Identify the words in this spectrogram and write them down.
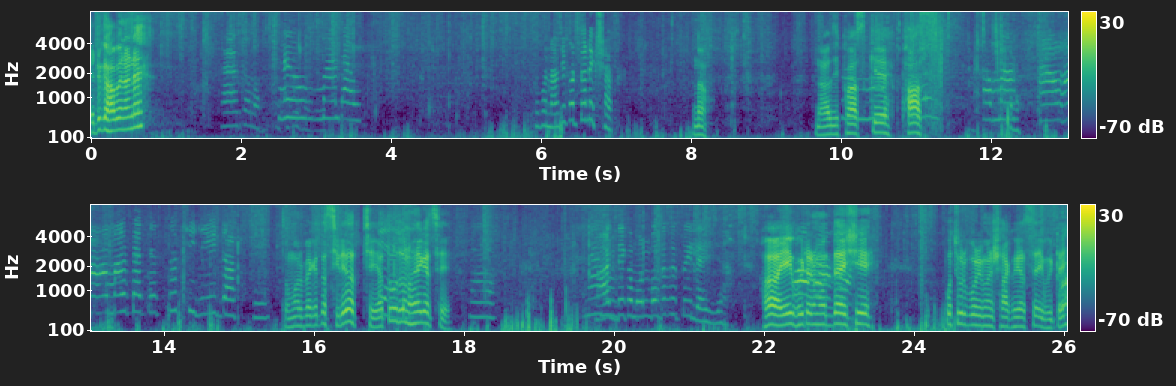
এটুকু হবে না নে হ্যাঁ চলো তবু নাজিফার তো অনেক শাক না। নাজিফা আজকে ফার্স্ট। তোমার ব্যাগে তো ছিঁড়ে যাচ্ছে এত ওজন হয়ে গেছে। শাক দেখে মন বলতেছে তুই লাই যা। হ্যাঁ এই ভুইটার মধ্যে এসে প্রচুর পরিমাণ শাক হয়ে আছে এই ভুইটায়।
